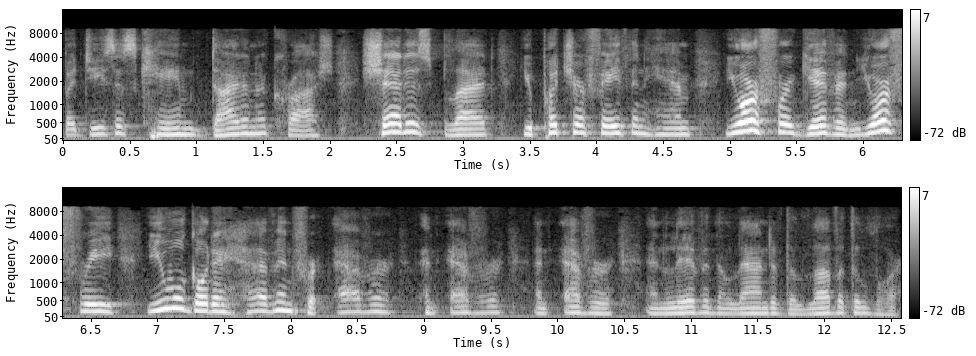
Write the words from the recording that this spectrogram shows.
But Jesus came, died on a cross, shed his blood. You put your faith in him. You're forgiven. You're free. You will go to heaven forever and ever and ever and live in the land of the love of the Lord.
